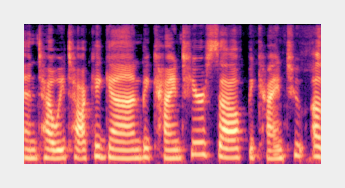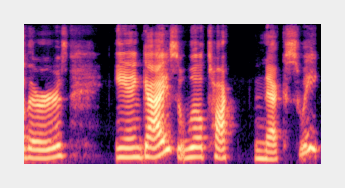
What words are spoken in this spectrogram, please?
until we talk again. Be kind to yourself, be kind to others. And guys, we'll talk next week.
